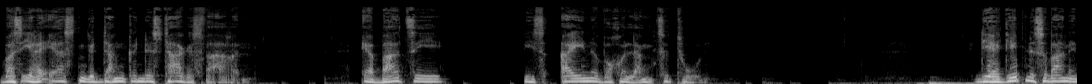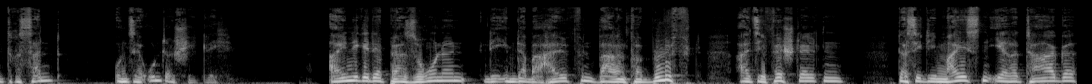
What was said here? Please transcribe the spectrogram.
was ihre ersten Gedanken des Tages waren. Er bat sie, dies eine Woche lang zu tun. Die Ergebnisse waren interessant und sehr unterschiedlich. Einige der Personen, die ihm dabei halfen, waren verblüfft, als sie feststellten, dass sie die meisten ihrer Tage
